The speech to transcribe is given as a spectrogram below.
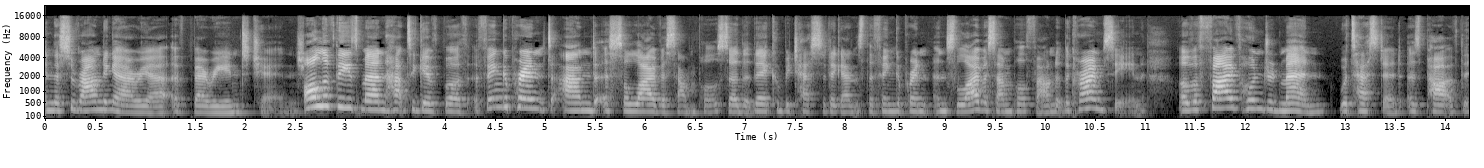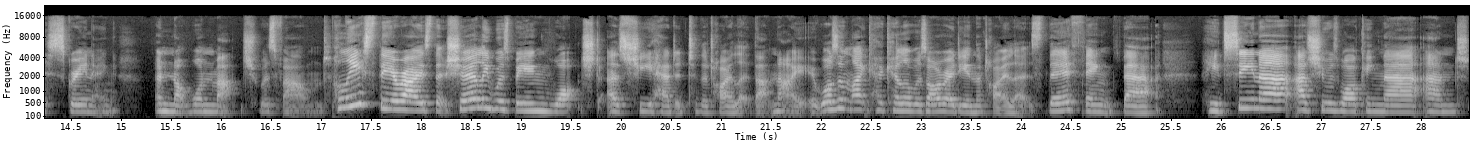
in the surrounding area of Bury Interchange. All of these men had to give both a fingerprint and a saliva sample so that they could be tested against the fingerprint and saliva sample found at the crime scene. Over 500 men were tested as part of this screening, and not one match was found. Police theorised that Shirley was being watched as she headed to the toilet that night. It wasn't like her killer was already in the toilets. They think that he'd seen her as she was walking there and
